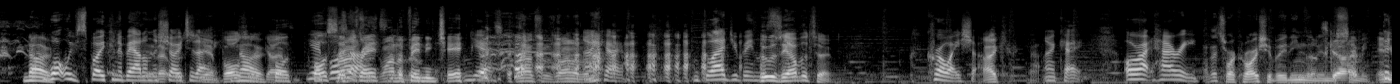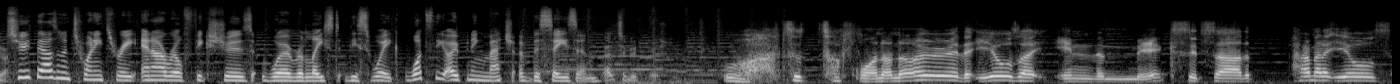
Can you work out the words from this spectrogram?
No. what we've spoken about on the show was- today? Yeah, Boz No, will go. Both, Yeah, both Boz said up. France One the of them. defending champions. Yeah. France was one of them. Okay. I'm glad you've been Who was the other two? Croatia. Okay. Okay. All right, Harry. Oh, that's why Croatia beat England Let's in the go. semi. Anyway, The 2023 NRL fixtures were released this week. What's the opening match of the season? that's a good question. Ooh, it's a tough one. I know the Eels are in the mix. It's uh, the Parramatta Eels,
